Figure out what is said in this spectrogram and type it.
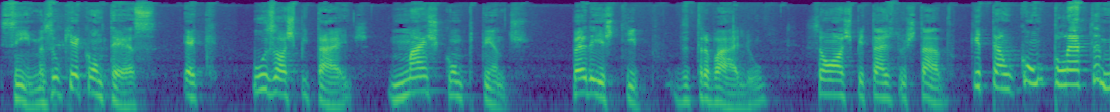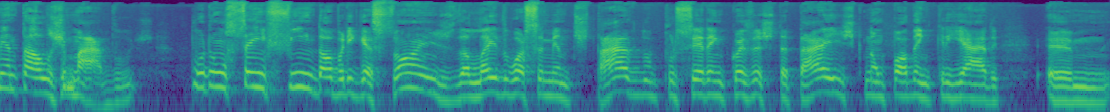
Sim, mas o que acontece é que os hospitais mais competentes para este tipo de trabalho são hospitais do Estado, que estão completamente algemados por um sem fim de obrigações da lei do orçamento de Estado, por serem coisas estatais que não podem criar um,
